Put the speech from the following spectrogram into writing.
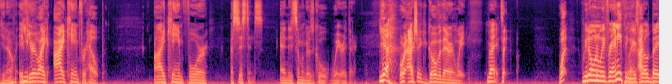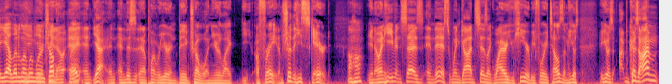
You know, if You- you, are like, I came for help, I came for assistance, and if someone goes, "Cool, wait right there," Yeah. or actually go over there and wait. Right. It's like, what? We don't want to wait for anything in Like, this I- world, but yeah, let alone when we're in trouble, you know, and, right? And yeah, and, and this is in a point where you're in big trouble and you're like y- afraid. I'm sure that he's scared. Uh huh. You know, and he even says in this when God says like, "Why are you here?" Before he tells them, he goes, he goes, "I- "Because I'm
